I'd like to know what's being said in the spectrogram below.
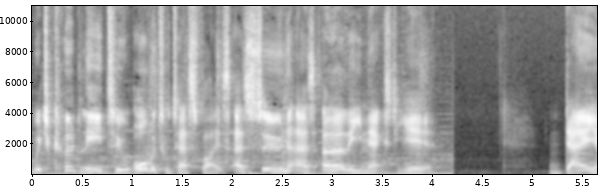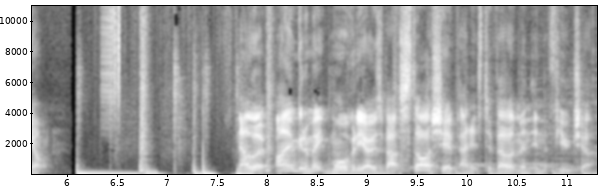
which could lead to orbital test flights as soon as early next year. Damn. Now look, I am going to make more videos about Starship and its development in the future,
